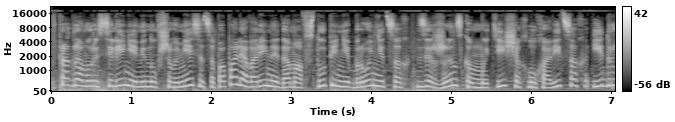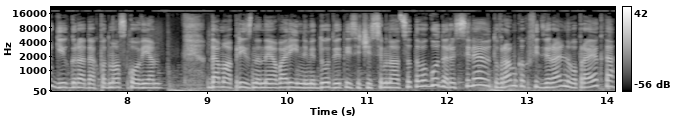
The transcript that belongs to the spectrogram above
В программу расселения минувшего месяца попали аварийные дома в Ступине, Бронницах, Дзержинском, Мытищах, Луховицах и других городах Подмосковья. Дома, признанные аварийными до 2017 года, расселяют в рамках федерального проекта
